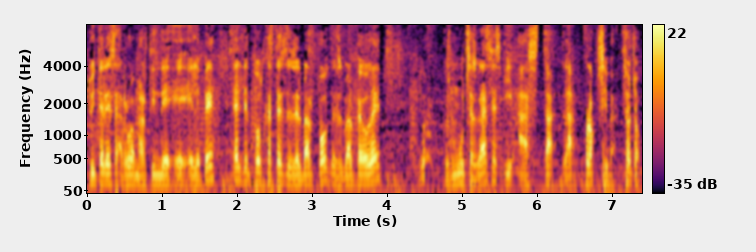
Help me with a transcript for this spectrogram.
Twitter es arroba ELP, el del podcast es Desde el Bar Pod, Desde el Bar POD. Y bueno, pues muchas gracias y hasta la próxima. Chao, chao.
